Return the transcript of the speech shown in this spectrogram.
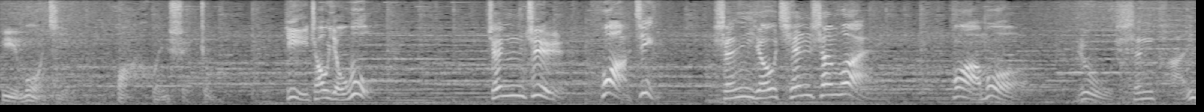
欲墨迹化浑水中。一朝有误，真至化境，神游千山外，化墨入深潭。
